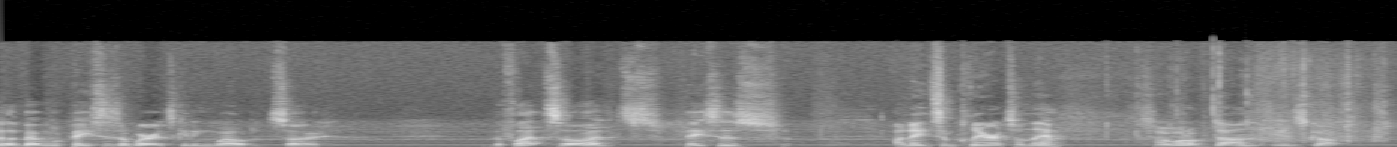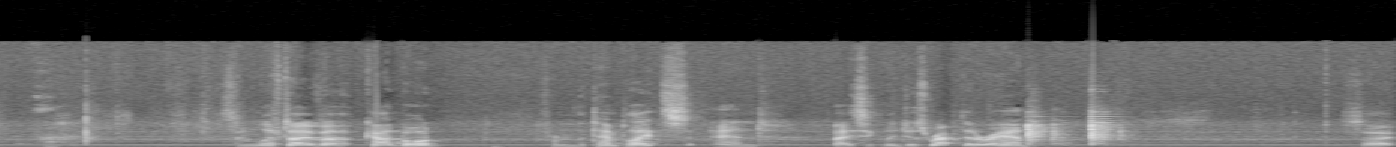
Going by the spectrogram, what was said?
So the bevel pieces are where it's getting welded. So the flat sides pieces, I need some clearance on them. So what I've done is got some leftover cardboard from the templates and basically just wrapped it around. So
